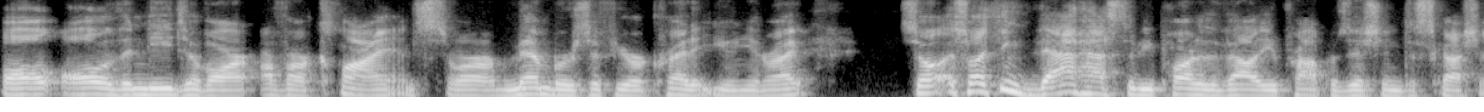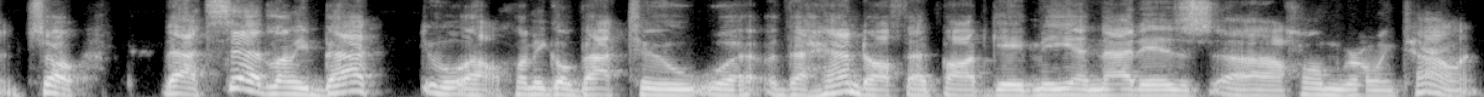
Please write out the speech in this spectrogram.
all, all of the needs of our of our clients or our members if you're a credit union, right? So so I think that has to be part of the value proposition discussion. So that said, let me back well, let me go back to uh, the handoff that Bob gave me, and that is uh, home growing talent.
